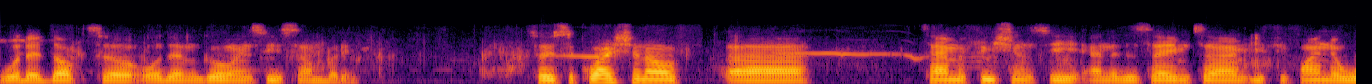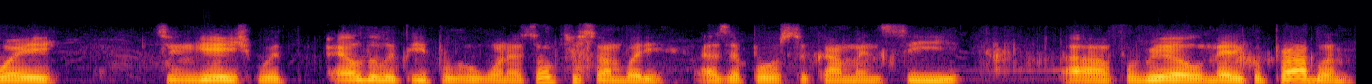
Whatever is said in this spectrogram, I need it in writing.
with a doctor or then go and see somebody. So it's a question of uh, time efficiency, and at the same time, if you find a way to engage with elderly people who want to talk to somebody, as opposed to come and see uh, for real medical problem,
